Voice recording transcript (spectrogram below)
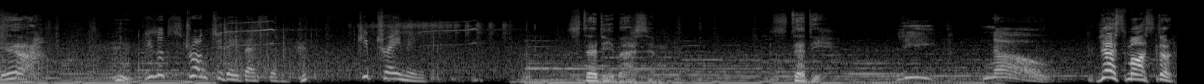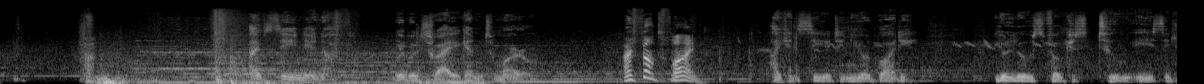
Yeah. You look strong today, Basim. Keep training. Steady, Basim. Steady. Yes, Master! I've seen enough. We will try again tomorrow. I felt fine. I can see it in your body. You lose focus too easily.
